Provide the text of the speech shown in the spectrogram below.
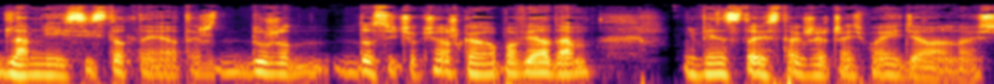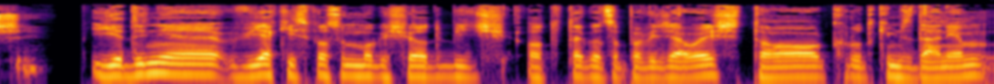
dla mnie jest istotne. Ja też dużo dosyć o książkach opowiadam, więc to jest także część mojej działalności. Jedynie w jaki sposób mogę się odbić od tego, co powiedziałeś, to krótkim zdaniem,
